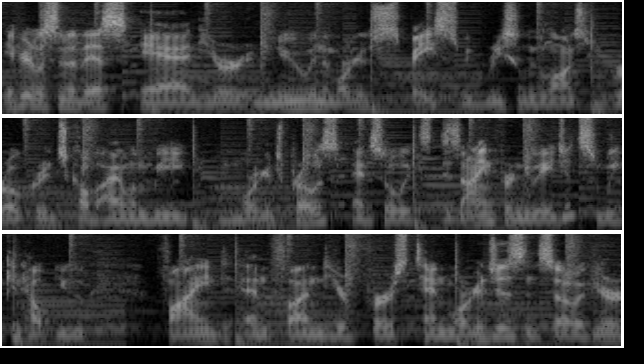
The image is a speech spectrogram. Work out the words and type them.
If you're listening to this and you're new in the mortgage space, we recently launched a brokerage called ILMB Mortgage Pros, and so it's designed for new agents, and we can help you find and fund your first 10 mortgages. And so if you're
